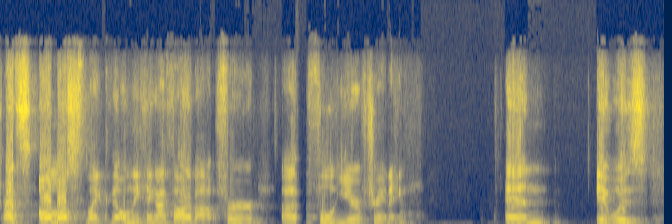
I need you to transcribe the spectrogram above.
that's almost like the only thing I thought about for a full year of training. And it was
